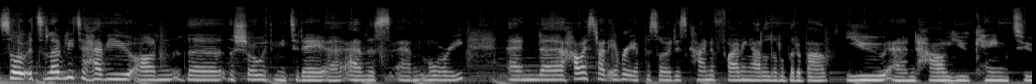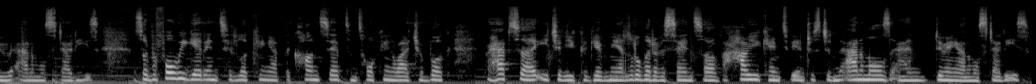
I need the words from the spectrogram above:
So it's lovely to have you on the, the show with me today, uh, Alice and Lori. And uh, how I start every episode is kind of finding out a little bit about you and how you came to animal studies. So before we get into looking at the concept and talking about your book, perhaps uh, each of you could give me a little bit of a sense of how you came to be interested in animals and doing animal studies.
